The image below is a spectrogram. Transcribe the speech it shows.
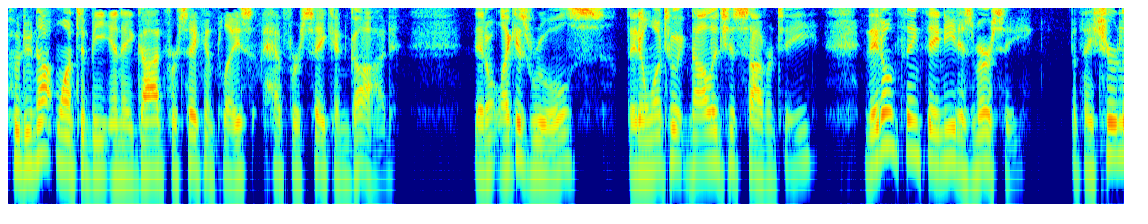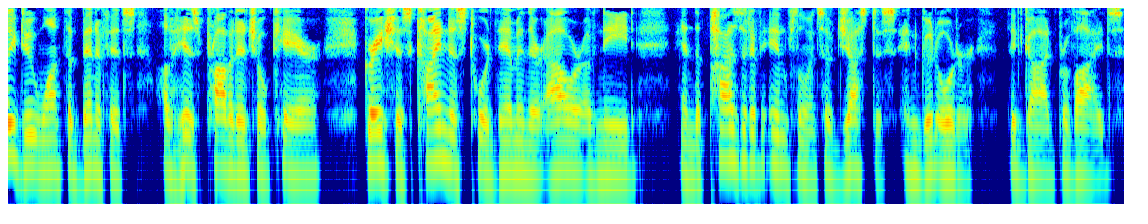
who do not want to be in a God forsaken place have forsaken God. They don't like his rules. They don't want to acknowledge his sovereignty. They don't think they need his mercy, but they surely do want the benefits of his providential care, gracious kindness toward them in their hour of need, and the positive influence of justice and good order that God provides.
